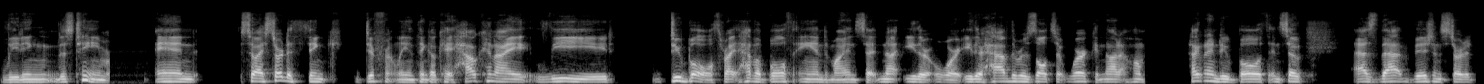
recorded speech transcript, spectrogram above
leading this team. And so I started to think differently and think, okay, how can I lead, do both, right? Have a both and mindset, not either or, either have the results at work and not at home. How can I do both? And so as that vision started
